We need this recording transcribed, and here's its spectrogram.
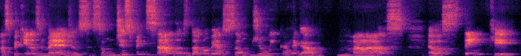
as pequenas e médias são dispensadas da nomeação de um encarregado, mas elas têm que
